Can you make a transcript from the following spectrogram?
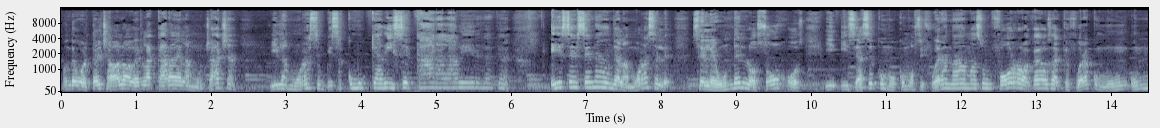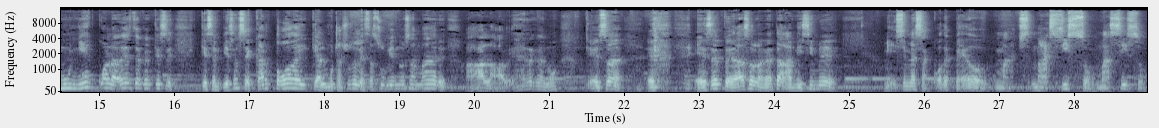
donde voltea el chaval a ver la cara de la muchacha y la morra se empieza como que a disecar a la verga. Esa escena donde a la morra se le, se le hunden los ojos y, y, se hace como, como si fuera nada más un forro acá, o sea, que fuera como un, un, muñeco a la vez de acá que se, que se empieza a secar toda y que al muchacho se le está subiendo esa madre. A la verga, ¿no? Esa, ese pedazo, la neta, a mí sí me... A mí sí me sacó de pedo, macizo, macizo,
